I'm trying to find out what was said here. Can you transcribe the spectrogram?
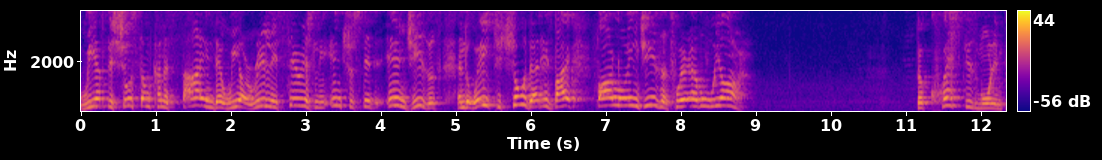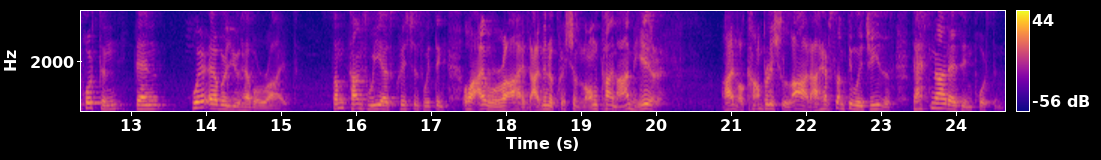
we have to show some kind of sign that we are really seriously interested in Jesus. And the way to show that is by following Jesus wherever we are. The quest is more important than wherever you have arrived. Sometimes we as Christians we think, "Oh, I've arrived. I've been a Christian a long time. I'm here." I've accomplished a lot. I have something with Jesus. That's not as important.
